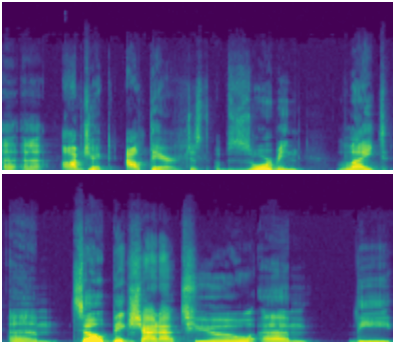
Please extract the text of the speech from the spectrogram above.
uh, uh, object out there, just absorbing light. Um, so big shout out to um, the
